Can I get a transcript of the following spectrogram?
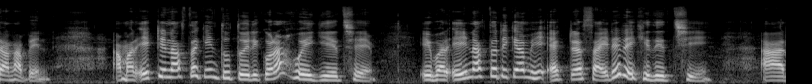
জানাবেন। আমার একটি নাস্তা কিন্তু তৈরি করা হয়ে গিয়েছে। এবার এই নাস্তাটিকে আমি একটা সাইডে রেখে দিচ্ছি। আর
